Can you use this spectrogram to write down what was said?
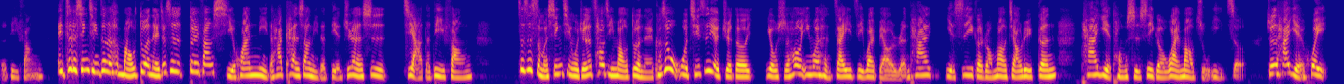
的地方。诶，这个心情真的很矛盾诶，就是对方喜欢你的，他看上你的点居然是假的地方。这是什么心情？我觉得超级矛盾诶。可是我其实也觉得，有时候因为很在意自己外表的人，他也是一个容貌焦虑，跟他也同时是一个外貌主义者，就是他也会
